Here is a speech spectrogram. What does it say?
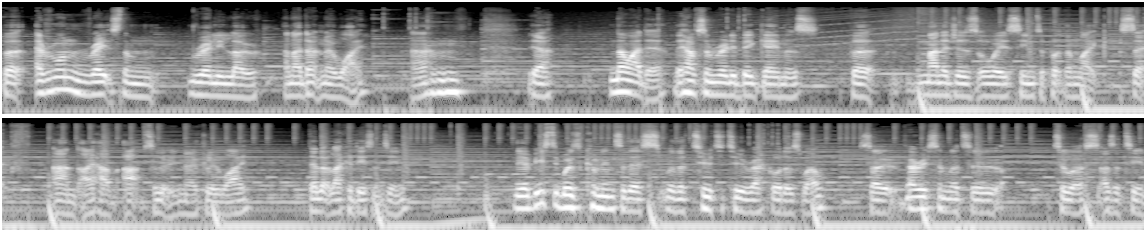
but everyone rates them really low and I don't know why. Um, yeah, no idea. They have some really big gamers, but managers always seem to put them like sixth, and I have absolutely no clue why. They look like a decent team. The Obesity Boys come into this with a 2 to 2 record as well, so very similar to to us as a team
